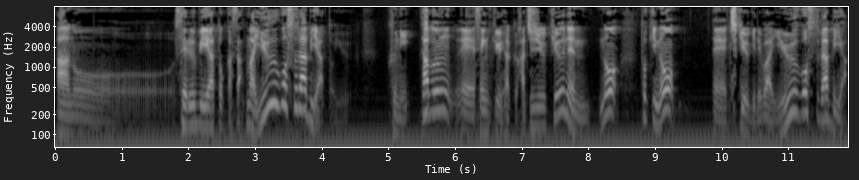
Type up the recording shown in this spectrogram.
あのー、セルビアとかさ、まあ、ユーゴスラビアという国。多分、えー、1989年の時の、えー、地球儀ではユーゴスラビア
